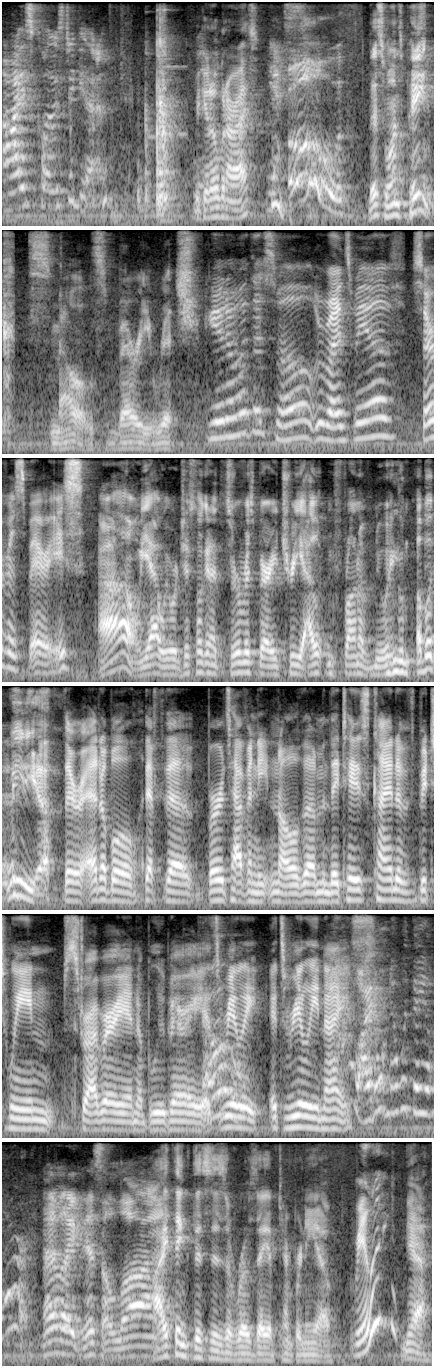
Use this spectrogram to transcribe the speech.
Eyes closed again. We can open our eyes. Yes. oh, This one's pink. Smells very rich. you know what this smell reminds me of? Service berries. Oh, yeah, we were just looking at the serviceberry tree out in front of New England Public Media. They're edible if the birds haven't eaten all of them, and they taste kind of between strawberry and a blueberry. It's Oh. really, it's really oh, nice. Oh, I don't know what they are. I like this a lot. I think this is a rosé of Tempranillo. really? Yeah.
